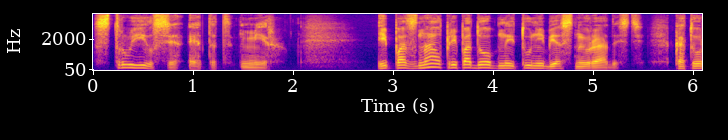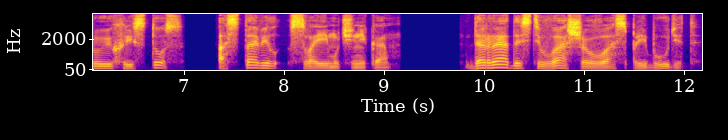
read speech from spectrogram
струился этот мир. И познал преподобный ту небесную радость, которую Христос оставил своим ученикам. «Да радость ваша в вас прибудет,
